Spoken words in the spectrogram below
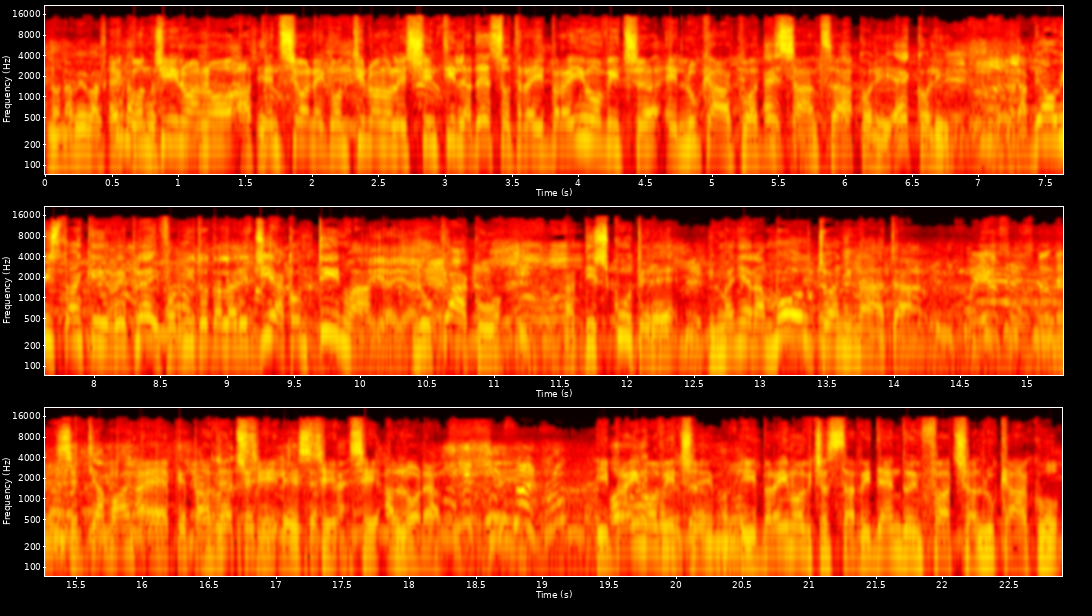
non aveva alcuna e continuano, attenzione, continuano le scintille adesso tra Ibrahimovic e Lukaku a eh distanza. Sì, eccoli, eccoli. L'abbiamo visto anche il replay fornito dalla regia. Continua ai ai ai Lukaku a discutere in maniera molto animata. Sentiamo anche eh, che parla sì, inglese. Sì, sì. Allora, Ibrahimovic, oh, Ibrahimovic sta ridendo in faccia a Lukaku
